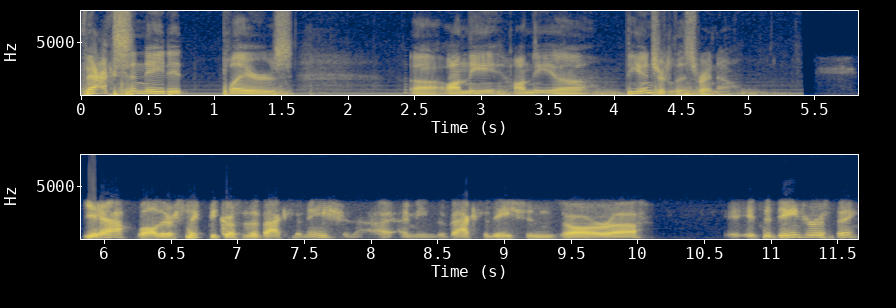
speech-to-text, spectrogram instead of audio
vaccinated players uh, on the on the uh, the injured list right now. Yeah, well, they're sick because of the vaccination. I, I mean, the vaccinations are uh, it's a dangerous thing.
